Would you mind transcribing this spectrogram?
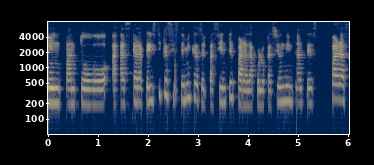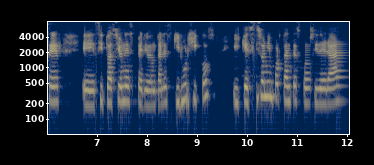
en cuanto a las características sistémicas del paciente para la colocación de implantes para hacer eh, situaciones periodontales quirúrgicos y que sí son importantes considerar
